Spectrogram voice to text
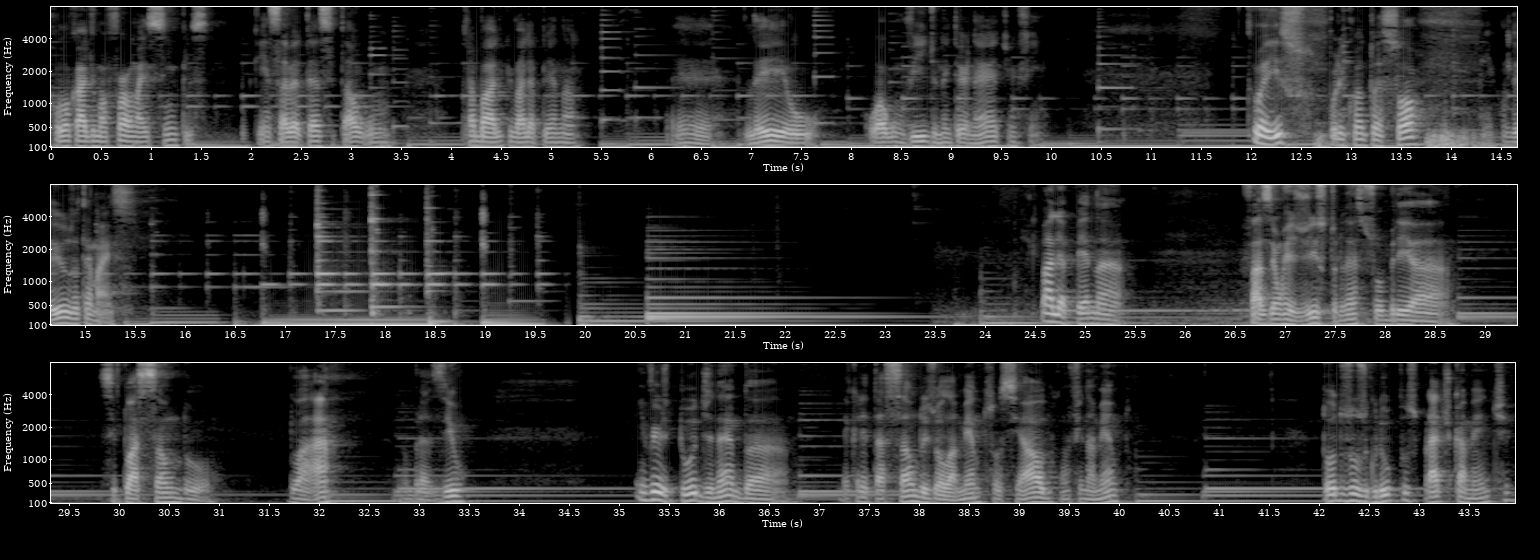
colocar de uma forma mais simples, quem sabe até citar algum trabalho que vale a pena. É, ler ou, ou algum vídeo na internet, enfim. Então é isso, por enquanto é só. Fiquem com Deus, até mais. Vale a pena fazer um registro né, sobre a situação do, do AA no Brasil em virtude né, da decretação do isolamento social, do confinamento, todos os grupos praticamente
